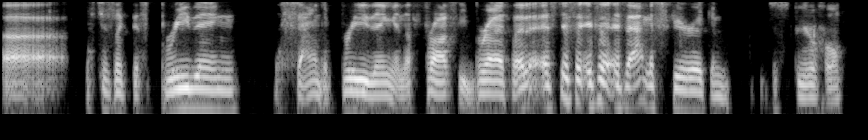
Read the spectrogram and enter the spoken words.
uh, it's just like this breathing, the sounds of breathing and the frosty breath. It's just it's a, it's atmospheric and just beautiful.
